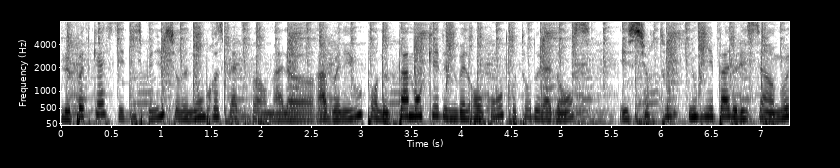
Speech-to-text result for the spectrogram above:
Le podcast est disponible sur de nombreuses plateformes, alors abonnez-vous pour ne pas manquer de nouvelles rencontres autour de la danse. Et surtout, n'oubliez pas de laisser un doux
